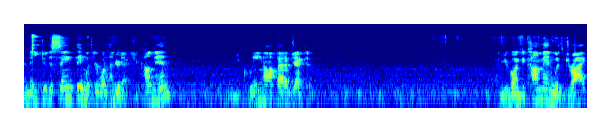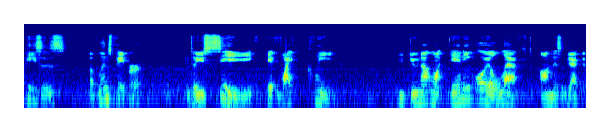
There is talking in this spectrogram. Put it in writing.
And then you do the same thing with your 100X. You come in, and you clean off that objective. And you're going to come in with dry pieces of lens paper until you see it wipe clean. You do not want any oil left on this objective.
